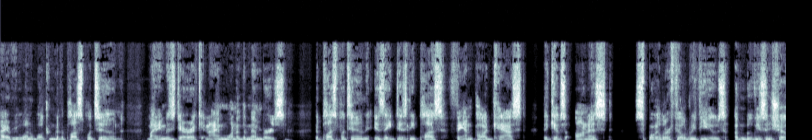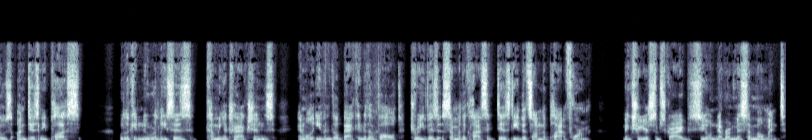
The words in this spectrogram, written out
Hi, everyone. Welcome to the Plus Platoon. My name is Derek, and I'm one of the members. The Plus Platoon is a Disney Plus fan podcast that gives honest, spoiler filled reviews of movies and shows on Disney Plus. We look at new releases, coming attractions, and we'll even go back into the vault to revisit some of the classic Disney that's on the platform. Make sure you're subscribed so you'll never miss a moment.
